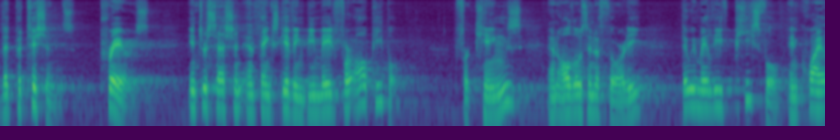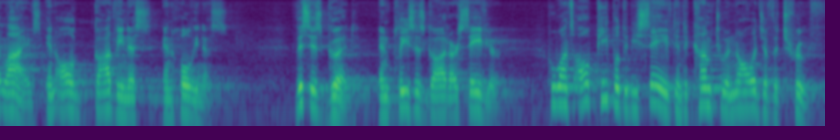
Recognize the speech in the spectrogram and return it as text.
that petitions, prayers, intercession, and thanksgiving be made for all people, for kings and all those in authority, that we may lead peaceful and quiet lives in all godliness and holiness. This is good and pleases God our Savior, who wants all people to be saved and to come to a knowledge of the truth.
